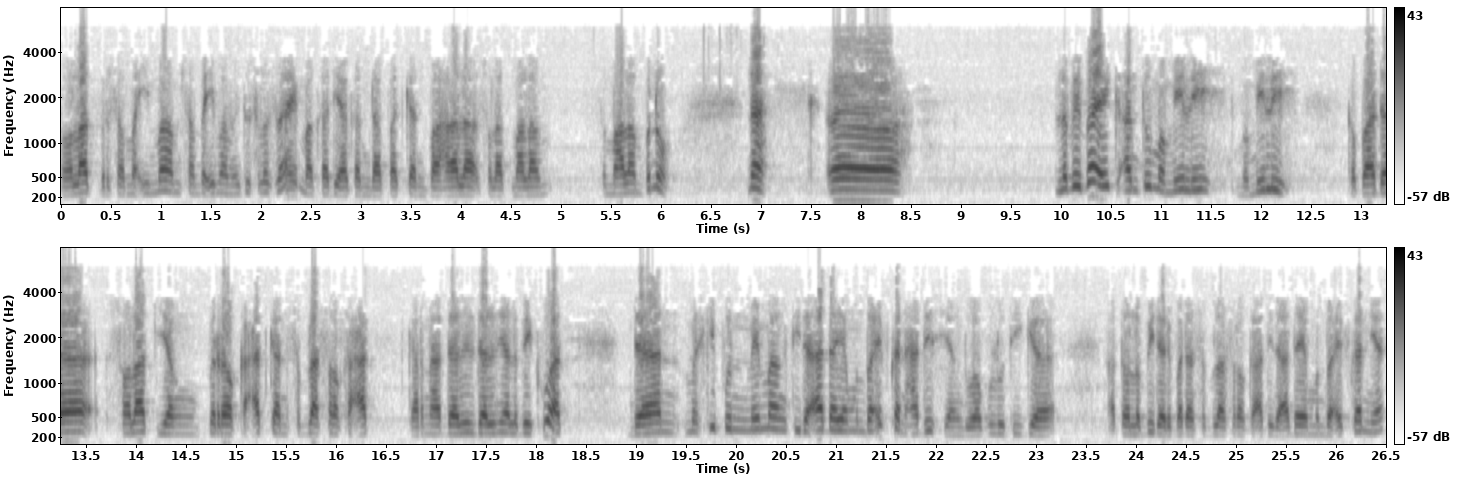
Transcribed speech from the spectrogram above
salat bersama imam sampai imam itu selesai maka dia akan mendapatkan pahala salat malam semalam penuh. Nah uh, lebih baik antum memilih memilih kepada salat yang berrakaatkan 11 rakaat karena dalil-dalilnya lebih kuat. Dan meskipun memang tidak ada yang mendaifkan hadis yang 23 atau lebih daripada 11 rakaat tidak ada yang mendaifkannya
